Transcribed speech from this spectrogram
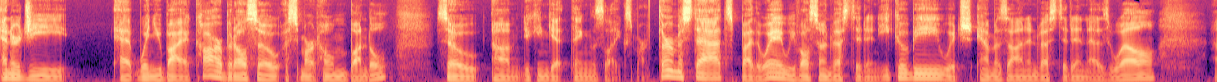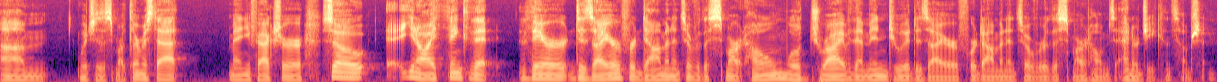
energy at when you buy a car, but also a smart home bundle. So um, you can get things like smart thermostats. By the way, we've also invested in Ecobee, which Amazon invested in as well, um, which is a smart thermostat manufacturer. So you know, I think that their desire for dominance over the smart home will drive them into a desire for dominance over the smart home's energy consumption.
